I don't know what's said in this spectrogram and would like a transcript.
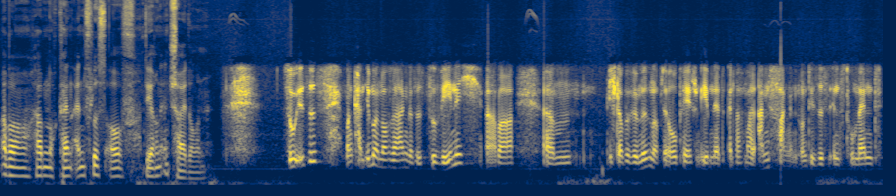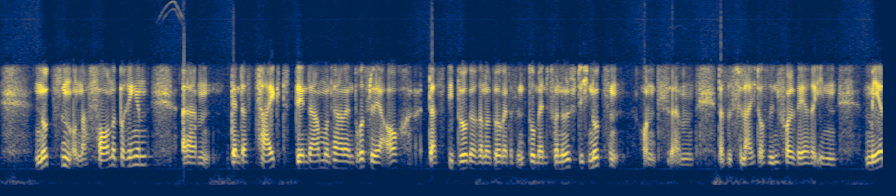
aber haben noch keinen Einfluss auf deren Entscheidungen. So ist es. Man kann immer noch sagen, das ist zu wenig, aber ähm, ich glaube, wir müssen auf der europäischen Ebene jetzt einfach mal anfangen und dieses Instrument nutzen und nach vorne bringen. Ähm, denn das zeigt den Damen und Herren in Brüssel ja auch, dass die Bürgerinnen und Bürger das Instrument vernünftig nutzen und ähm, dass es vielleicht auch sinnvoll wäre, ihnen mehr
